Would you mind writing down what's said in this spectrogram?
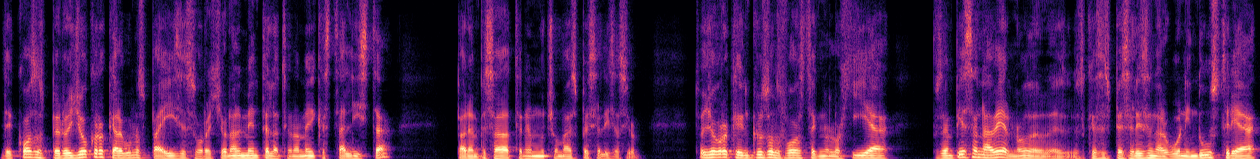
de cosas, pero yo creo que algunos países o regionalmente Latinoamérica está lista para empezar a tener mucho más especialización. Entonces, yo creo que incluso los fondos de tecnología, pues empiezan a ver, ¿no? Que se especialicen en alguna industria.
